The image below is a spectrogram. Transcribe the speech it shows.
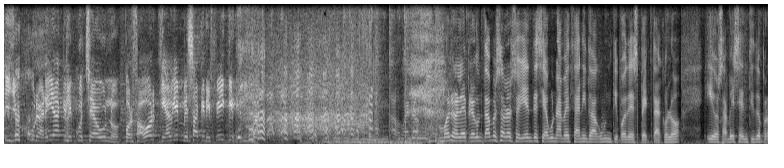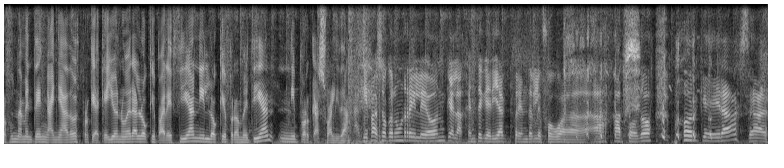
y yo juraría que le escuché a uno por favor que alguien me sacrifique Bueno, le preguntamos a los oyentes si alguna vez han ido a algún tipo de espectáculo y os habéis sentido profundamente engañados porque aquello no era lo que parecía ni lo que prometían ni por casualidad. Aquí pasó con un Rey León que la gente quería prenderle fuego a, a- a todo porque era, o sea,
